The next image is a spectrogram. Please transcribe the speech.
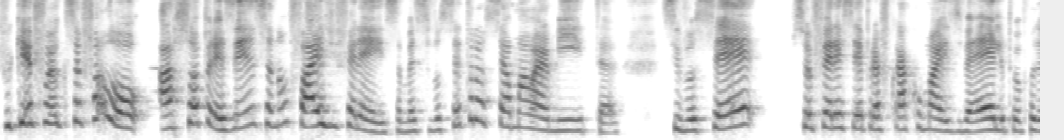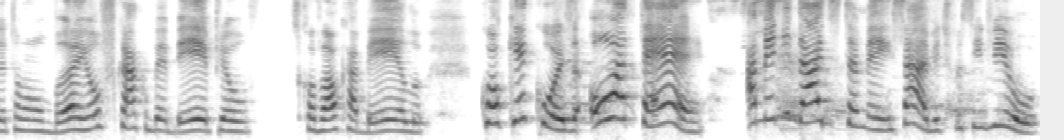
Porque foi o que você falou, a sua presença não faz diferença, mas se você trouxer uma marmita, se você se oferecer para ficar com o mais velho, para eu poder tomar um banho, ou ficar com o bebê, para eu escovar o cabelo, qualquer coisa. Ou até amenidades também, sabe? Tipo assim, viu?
